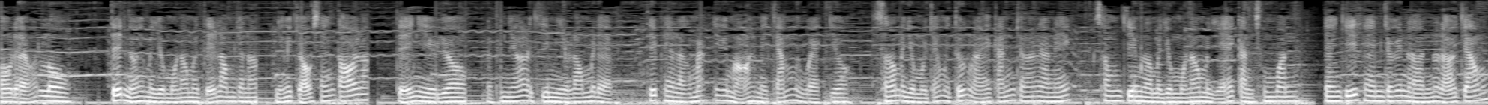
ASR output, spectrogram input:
tô đều hết luôn tiếp nữa thì mày dùng màu nâu mình tỉa lông cho nó. Những cái chỗ sáng tối đó tỉa nhiều vô, mày phải nhớ là chim nhiều lông mới đẹp. Tiếp theo là con mắt với cái mỏ thì mày chấm mày quẹt vô. Sau đó mày dùng màu trắng mày tước lại cái cánh cho nó ra nét. Xong chim rồi mày dùng màu nâu mày vẽ cành xung quanh. Trang trí thêm cho cái nền nó đỡ trống.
